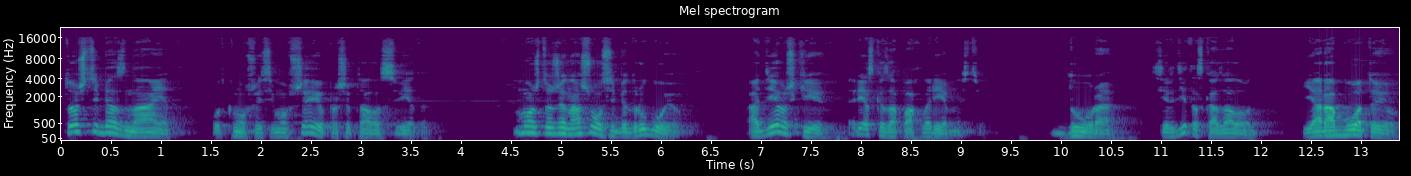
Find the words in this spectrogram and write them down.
«Кто ж тебя знает?» — уткнувшись ему в шею, прошептала Света. Может, уже нашел себе другую. А девушке резко запахло ревностью. «Дура!» — сердито сказал он. «Я работаю.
